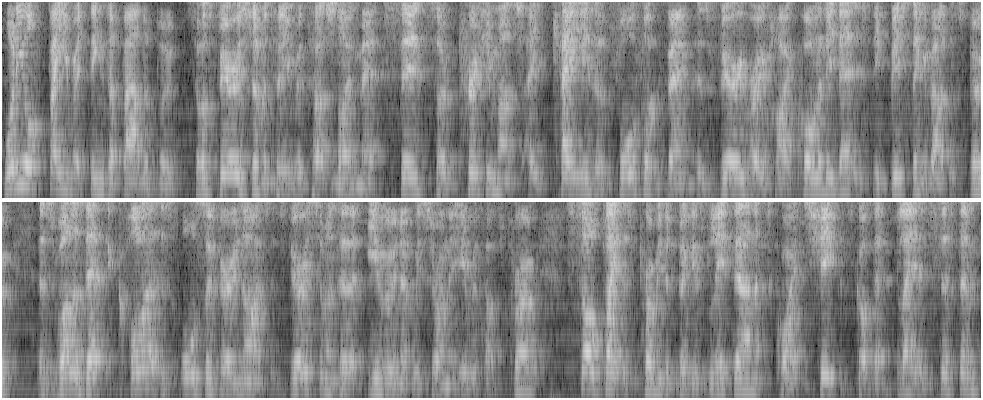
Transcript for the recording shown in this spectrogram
What are your favourite things about the boot? So it's very similar to Evo Touch like Matt said. So pretty much a K-leather forefoot vamp is very, very high quality. That is the best thing about this boot. As well as that, the collar is also very nice. It's very similar to the Evo that we saw on the Evo Touch Pro. Sole plate is probably the biggest letdown. It's quite cheap. It's got that bladed system.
